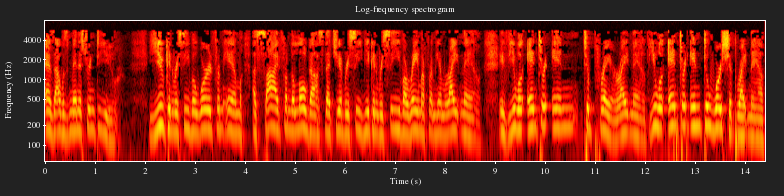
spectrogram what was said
as I was ministering to you you can receive a word from him aside from the logos that you have received. You can receive a rhema from him right now. If you will enter into prayer right now, if you will enter into worship right now,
